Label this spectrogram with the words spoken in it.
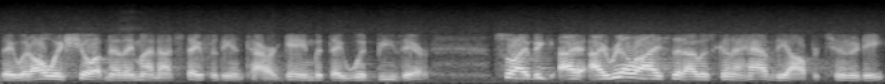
they would always show up. Now they might not stay for the entire game, but they would be there. So I, be, I, I realized that I was going to have the opportunity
